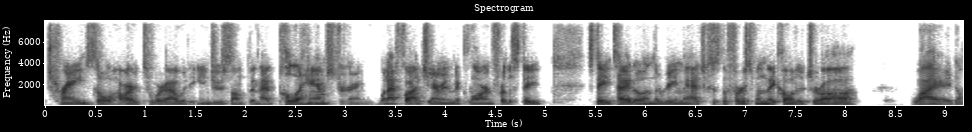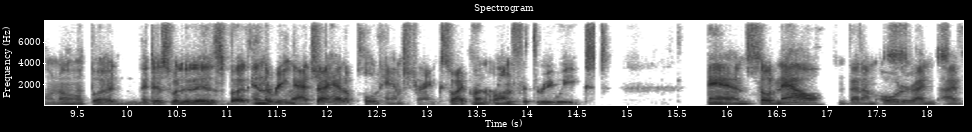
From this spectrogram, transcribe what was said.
train so hard to where I would injure something. I'd pull a hamstring when I fought Jeremy McLaurin for the state state title in the rematch because the first one they called a draw. Why I don't know, but it is what it is. But in the rematch, I had a pulled hamstring, so I couldn't run for three weeks. And so now that I'm older, I, have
